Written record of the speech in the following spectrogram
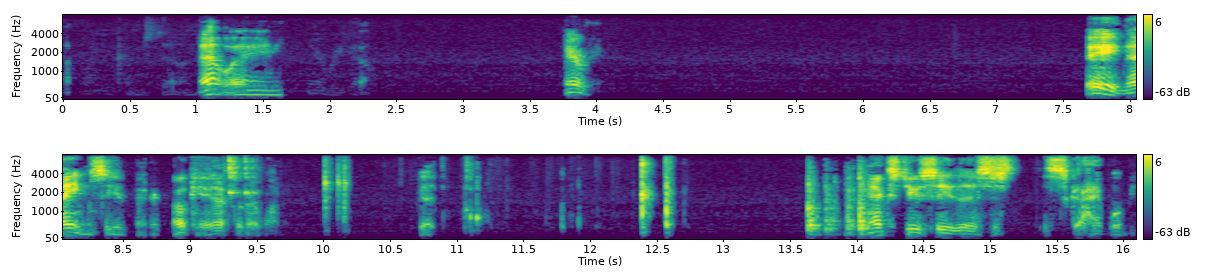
That one comes down that way. There we go. There we go. Hey, now you can see it better. Okay, that's what I want. Good. Next you see this, the sky will be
